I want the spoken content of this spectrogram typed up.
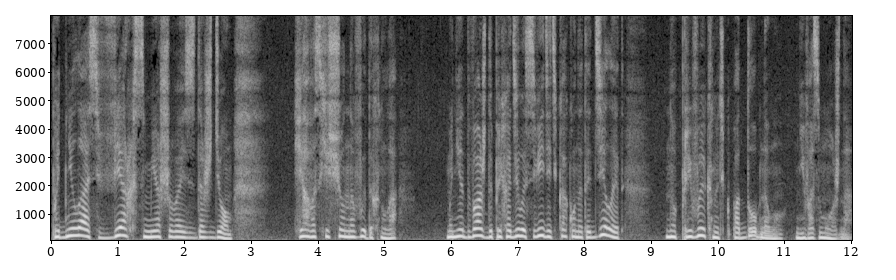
поднялась вверх, смешиваясь с дождем — я восхищенно выдохнула. Мне дважды приходилось видеть, как он это делает, но привыкнуть к подобному невозможно.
